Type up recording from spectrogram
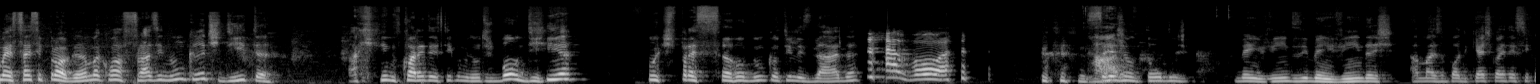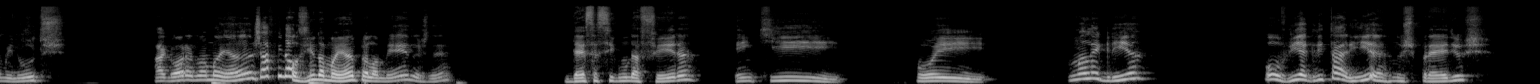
Começar esse programa com a frase nunca antes dita aqui no 45 minutos. Bom dia, uma expressão nunca utilizada. Boa! Sejam todos bem-vindos e bem-vindas a mais um podcast 45 minutos. Agora no amanhã, já finalzinho da manhã, pelo menos, né? Dessa segunda-feira, em que foi uma alegria ouvir a gritaria nos prédios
